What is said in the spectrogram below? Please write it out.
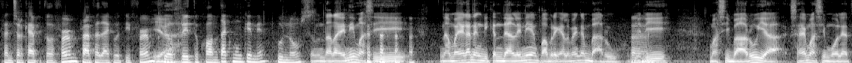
venture capital firm, private equity firm, Iya. feel free to contact mungkin ya, who knows? Sementara ini masih namanya kan yang di Kendal ini yang pabrik elemen kan baru. Jadi masih baru ya saya masih mau lihat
